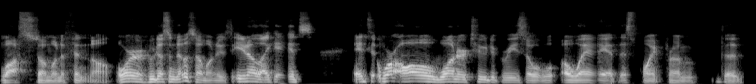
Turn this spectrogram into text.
lost someone to fentanyl, or who doesn't know someone who's, you know, like it's it's we're all one or two degrees a- away at this point from the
